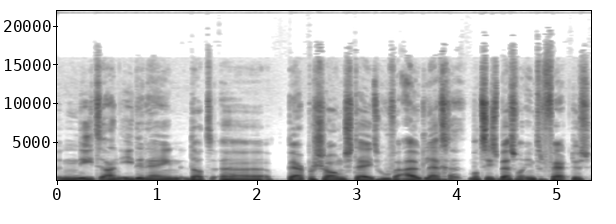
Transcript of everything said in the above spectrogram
niet aan iedereen dat eh, per persoon steeds hoeven uitleggen. Want ze is best wel introvert. Dus,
